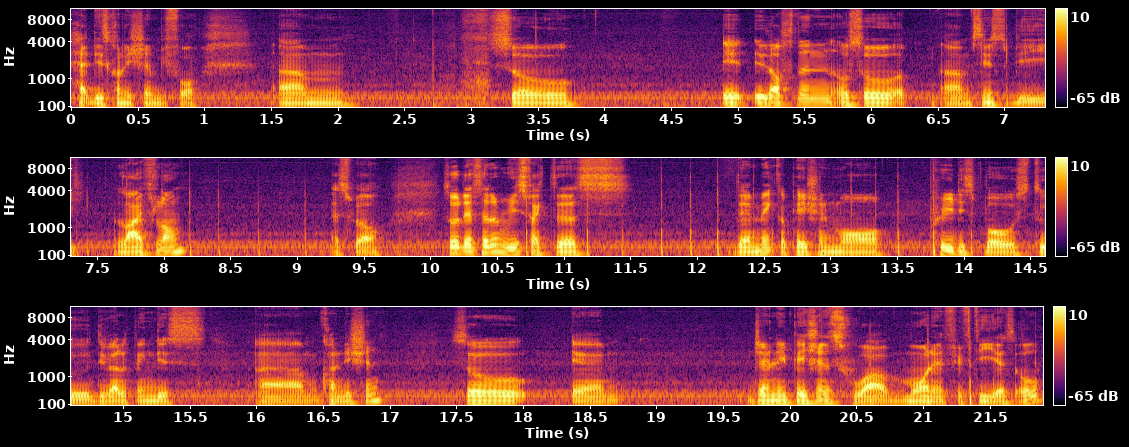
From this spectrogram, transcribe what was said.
had this condition before. Um, so it, it often also um, seems to be lifelong as well. So there's certain risk factors that make a patient more predisposed to developing this um, condition. So um, generally patients who are more than 50 years old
